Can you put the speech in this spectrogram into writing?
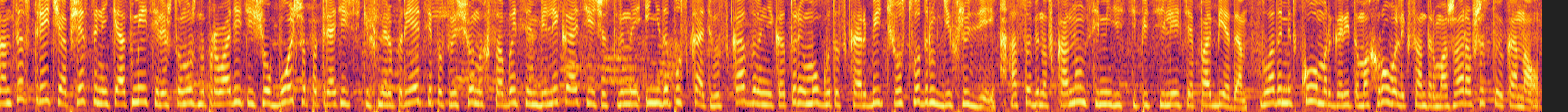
конце встречи общественники отметили, что нужно проводить еще больше патриотических мероприятий, посвященных событиям Великой Отечественной, и не допускать высказываний, которые могут оскорбить чувства других людей. Особенно в канун 75-летия Победы. Влада Миткова, Маргарита Махрова, Александр Мажаров, Шестой канал.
